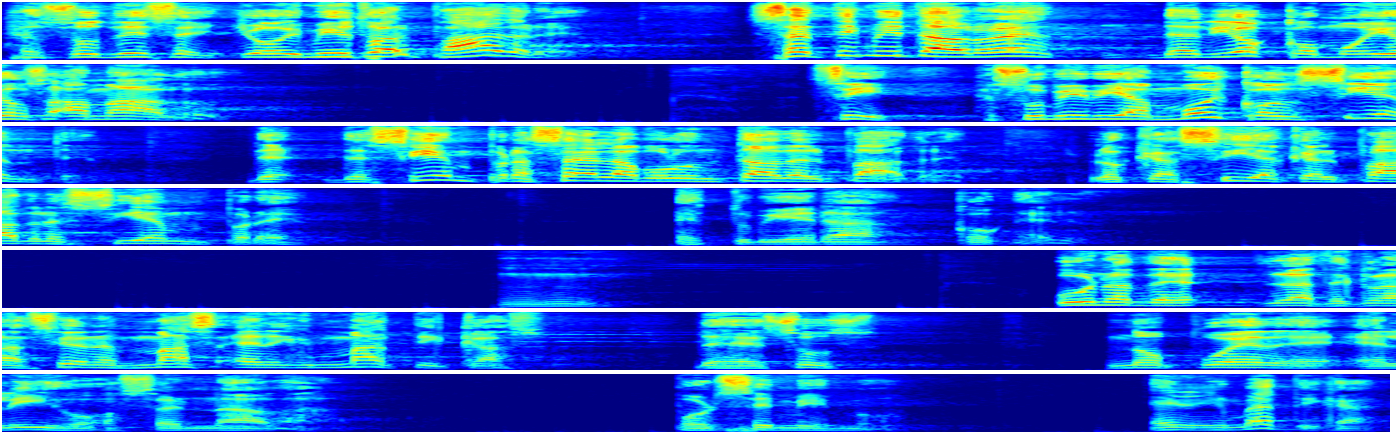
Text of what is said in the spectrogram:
Jesús dice, yo imito al Padre. Sed imitadores de Dios como hijos amados. Sí, Jesús vivía muy consciente de, de siempre hacer la voluntad del Padre. Lo que hacía que el Padre siempre estuviera con él. Una de las declaraciones más enigmáticas de Jesús. No puede el Hijo hacer nada por sí mismo. Enigmática.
